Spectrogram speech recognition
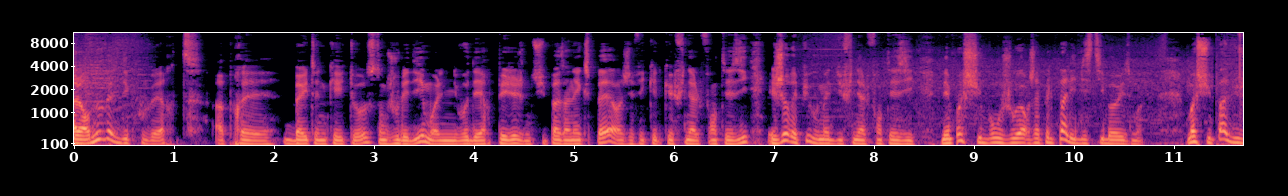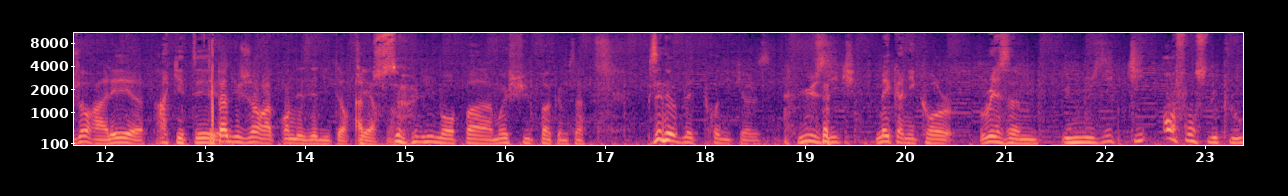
Alors, nouvelle découverte, après Bait and Katos, donc je vous l'ai dit, moi, le niveau des RPG, je ne suis pas un expert, j'ai fait quelques Final Fantasy, et j'aurais pu vous mettre du Final Fantasy, mais moi je suis bon joueur, j'appelle pas les Beastie Boys, moi. Moi je suis pas du genre à aller euh, raqueter... T'es pas du genre à prendre des éditeurs tiers. Absolument pas, moi je suis pas comme ça. Xenoblade Chronicles, musique, mechanical, rhythm, une musique qui enfonce le clou,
